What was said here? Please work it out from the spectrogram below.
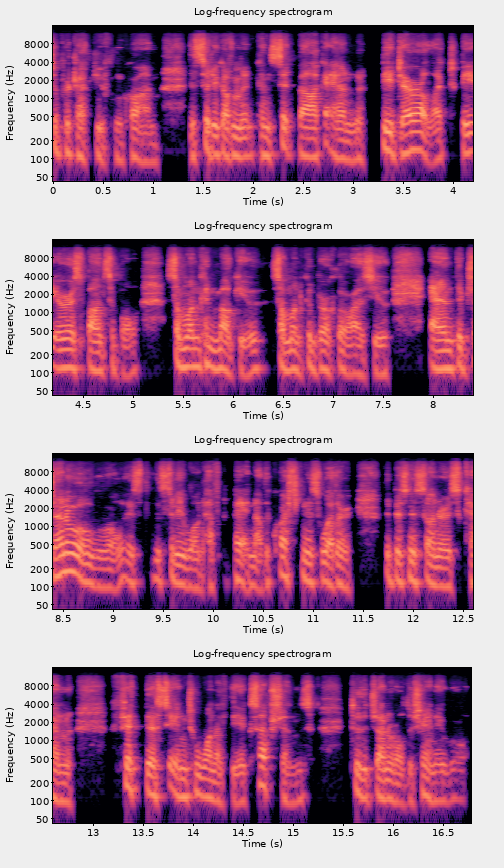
to protect you from crime. The city government can sit back and be derelict, be irresponsible. Someone can mug you, someone can burglarize you. And the general rule is the city won't have to pay. Now, the question is whether the business owners can fit this into one of the exceptions to the general DeShaney rule.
